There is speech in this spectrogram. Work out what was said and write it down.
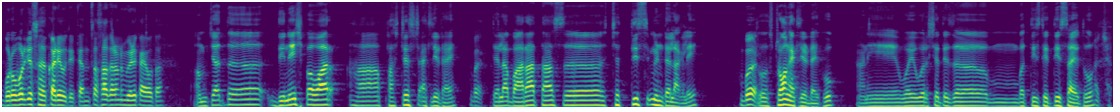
बरोबर जे सहकारी होते त्यांचा साधारण वेळ काय होता? आमच्यात अ, दिनेश पवार हा फास्टेस्ट ॲथलीट आहे. बर. त्याला बारा तास छत्तीस मिनटं लागले. बर. तो स्ट्रॉंग ॲथलीट आहे खूप. आणि वय वर्ष त्याचं बत्तीस तेहतीसचा आहे तो. अच्छा.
